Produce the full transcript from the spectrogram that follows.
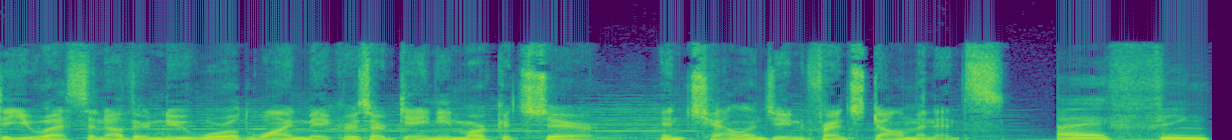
The US and other New World winemakers are gaining market share and challenging French dominance. I think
